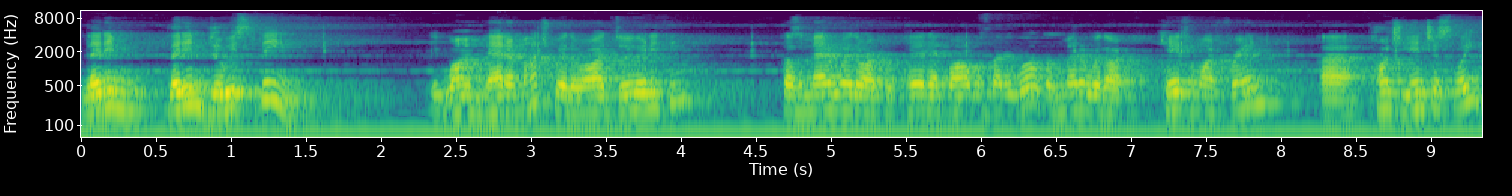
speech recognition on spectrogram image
Let him, let him do his thing. It won't matter much whether I do anything. It Doesn't matter whether I prepare that Bible study well. It Doesn't matter whether I care for my friend uh, conscientiously.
